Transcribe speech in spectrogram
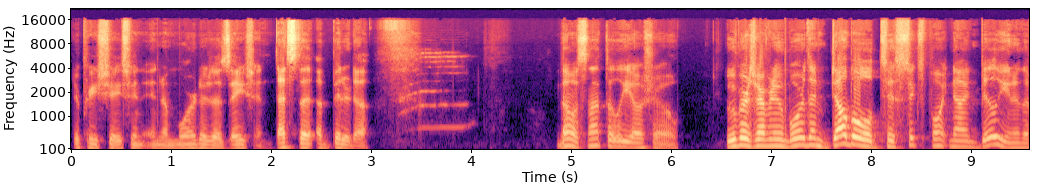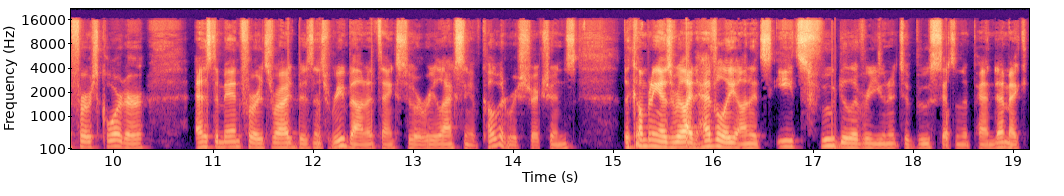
depreciation, and amortization. That's the EBITDA. No, it's not the Leo show. Uber's revenue more than doubled to 6.9 billion in the first quarter as demand for its ride business rebounded thanks to a relaxing of COVID restrictions. The company has relied heavily on its Eats food delivery unit to boost sales in the pandemic.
